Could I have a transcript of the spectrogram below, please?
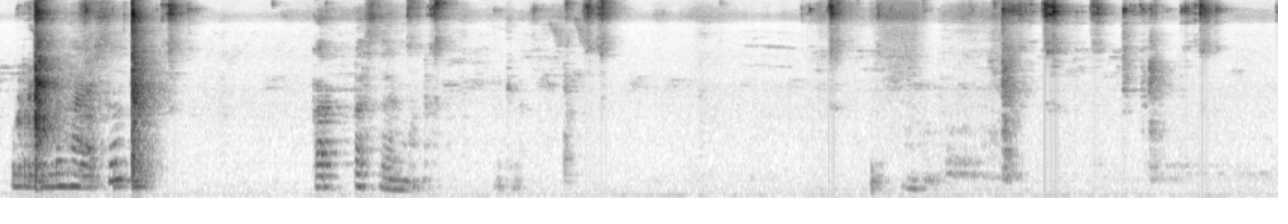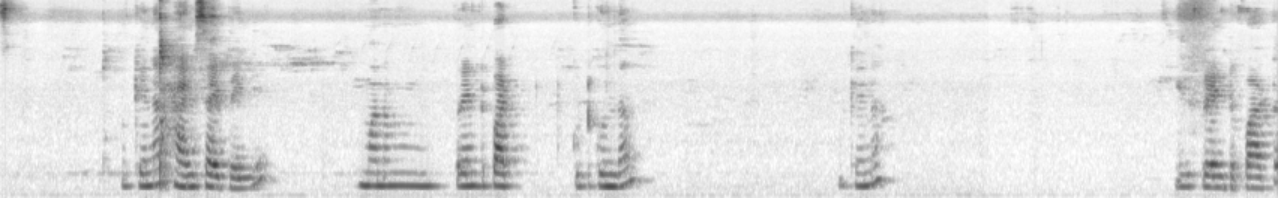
ఇప్పుడు రెండు హ్యాండ్స్ కరెక్ట్ వస్తాయి అన్నమాట ఓకేనా? హ్యాండ్స్ అయిపోయింది. మనం ఫ్రంట్ పార్ట్ కుట్టుకుందాం. ఓకేనా? ఇది ఫ్రంట్ పార్ట్.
